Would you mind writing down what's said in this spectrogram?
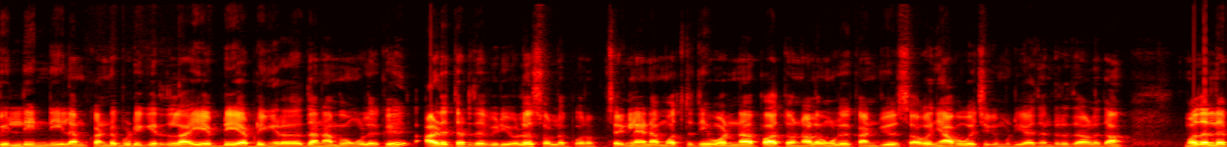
வில்லின் நீளம் கண்டுபிடிக்கிறதுலாம் எப்படி அப்படிங்கிறத தான் நம்ம உங்களுக்கு அடுத்தடுத்த வீடியோவில் சொல்ல போகிறோம் சரிங்களா? ஏன்னா மொத்தத்தையும் ஒன்றா பார்த்தோம்னாலும் உங்களுக்கு கன்ஃபியூஸ் ஆகும் ஞாபகம் வச்சுக்க முடியாதுன்றதால தான். முதல்ல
